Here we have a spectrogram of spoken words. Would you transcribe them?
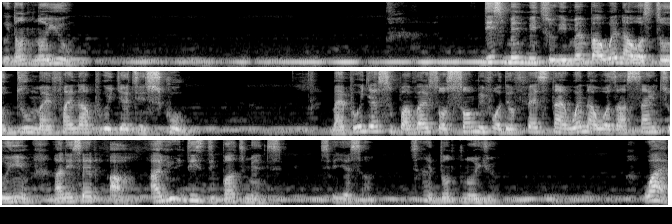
We don't know you. This made me to remember when I was to do my final project in school. My project supervisor saw me for the first time when I was assigned to him and he said, Ah, are you in this department? I said, Yes, sir. Say, I don't know you. Why?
